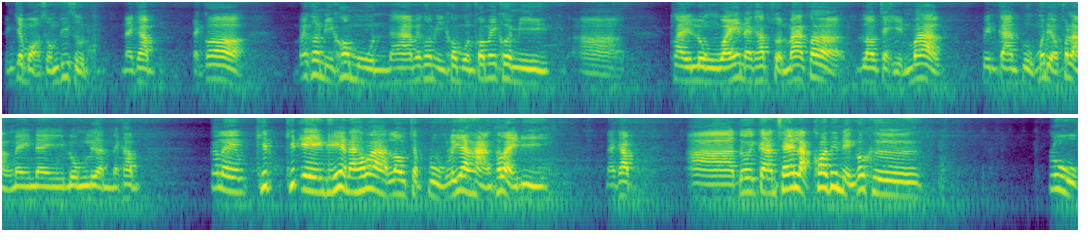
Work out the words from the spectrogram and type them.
ถึงจะเหมาะสมที่สุดนะครับ แต่ก็ไม่ค่อยมีข้อมูลนะฮะไม่ค่อยมีข้อมูลก็ไม่ค่อยมีอ่าใครลงไว้นะครับ ส่วนมากก็เราจะเห็นว่าเป็นการปลูกมะเดื่อฝรั่งในในโรงเรือนนะครับ ก็เลยคิดคิดเองทีนี้นะครับว่าเราจะปลูกระยะห่างเท่าไหร่ดีนะครับอ่าโดยการใช้หลักข้อที่หนึ่งก็คือปลูก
